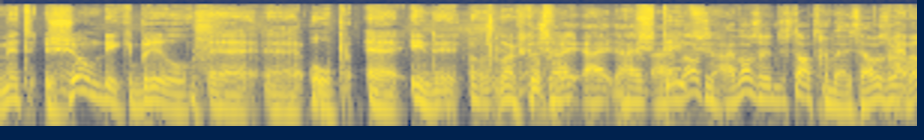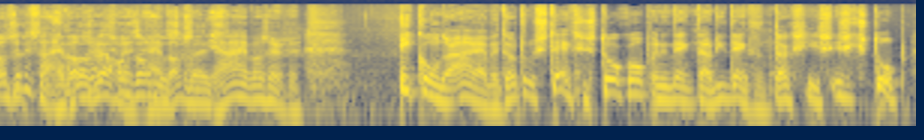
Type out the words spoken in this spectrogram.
met zo'n dikke bril op. in de, langs de Dus hij, hij, was, hij was in de stad geweest. Hij was wel, hij was hij was, wel Hij was, geweest. ja, hij was er. Ik kom daar aanrijden met de auto, steekt zijn stok op en ik denk, nou, die denkt dat het een taxi is. Dus ik stop.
